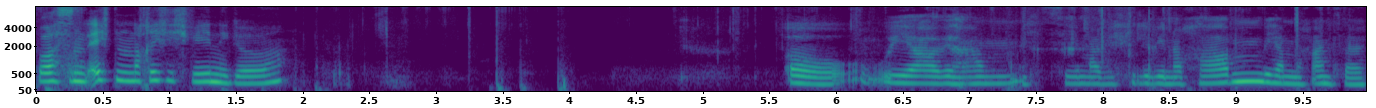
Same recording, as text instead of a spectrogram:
Boah, es sind echt nur noch richtig wenige. Oh, ja, wir haben, ich sehe mal, wie viele wir noch haben. Wir haben noch ein, zwei,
